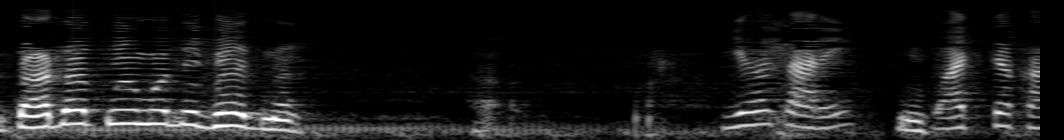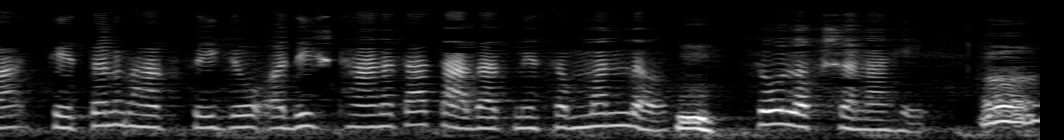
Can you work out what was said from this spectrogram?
तादात्म्यामध्ये भेद नाही. यह सारे वाच्य का चेतन भाग से जो अधिष्ठानता तादात्म्य संबंध हं. सो लक्षण हा.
